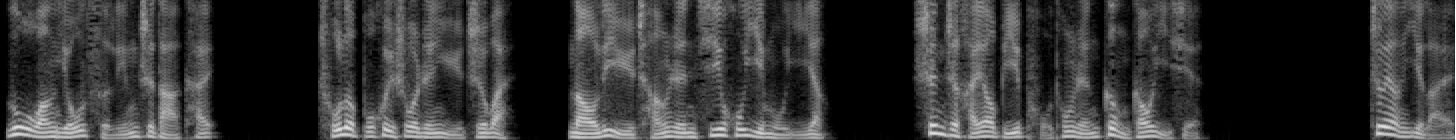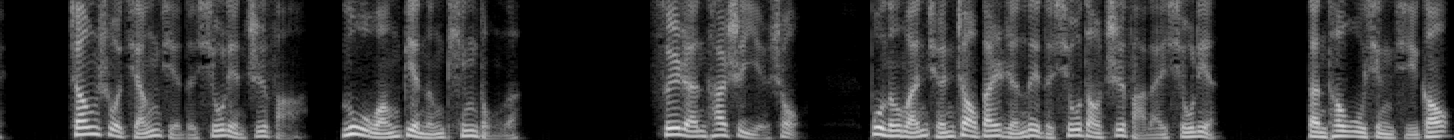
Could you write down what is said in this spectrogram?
鹿王由此灵智大开，除了不会说人语之外，脑力与常人几乎一模一样，甚至还要比普通人更高一些。这样一来，张硕讲解的修炼之法，鹿王便能听懂了。虽然他是野兽，不能完全照搬人类的修道之法来修炼，但他悟性极高。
